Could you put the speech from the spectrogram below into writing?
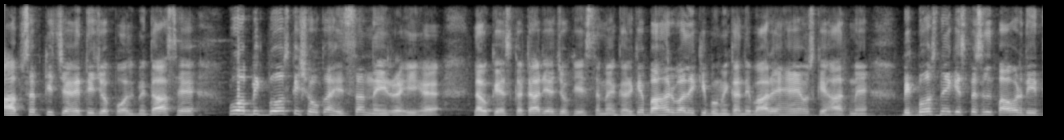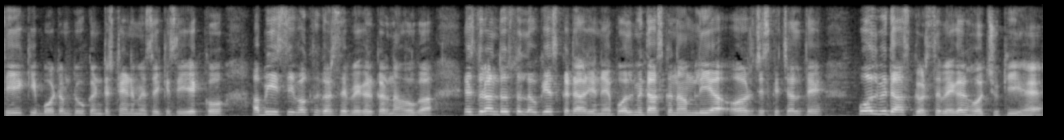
आप सबकी चहती जो पौलमी दास है, वो अब बिग बॉस के शो का हिस्सा नहीं रही है। लवकेश कटारिया, जो कि इस समय घर के बाहर वाले की भूमिका निभा रहे हैं, उसके हाथ में बिग बॉस ने एक स्पेशल पावर दी थी कि बॉटम टू कंटेस्टेंट में से किसी एक को अभी इसी वक्त घर से बेघर करना होगा। इस दौरान दोस्तों, लवकेश कटारिया ने पौलमी दास का नाम लिया और जिसके चलते पौलमी दास घर से बेघर हो चुकी है।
